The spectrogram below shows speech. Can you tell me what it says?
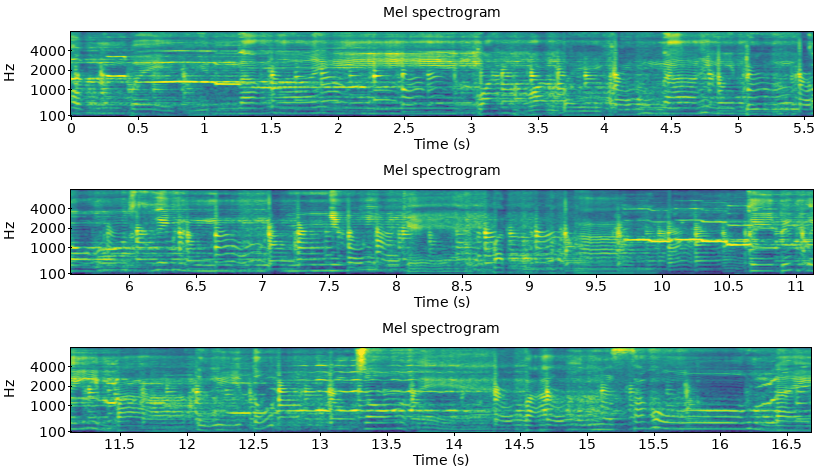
Ông về khuyên ai khinh những kẻ bất hàm cây đức ấy mà tươi tốt cho vẻ vàng sau này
